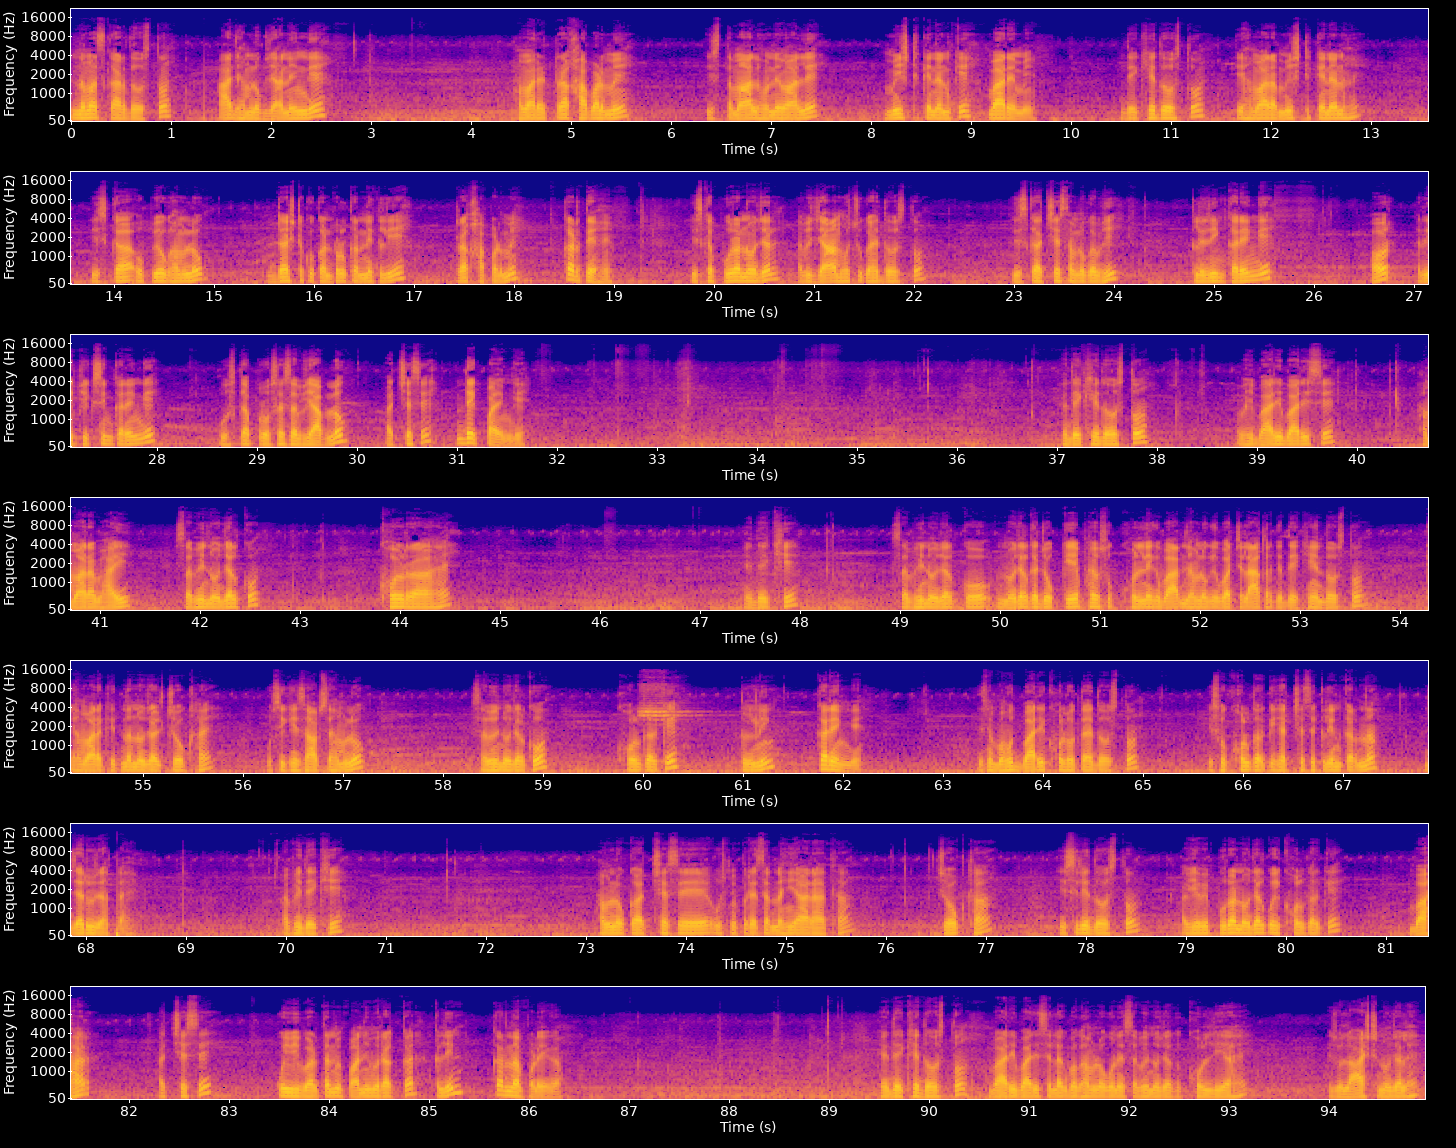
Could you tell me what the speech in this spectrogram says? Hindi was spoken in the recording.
नमस्कार दोस्तों, आज हम लोग जानेंगे हमारे ट्रक हापड़ में इस्तेमाल होने वाले मिस्ट कैनन के बारे में। देखिए दोस्तों, ये हमारा मिस्ट कैनन है। इसका उपयोग हम लोग डस्ट को कंट्रोल करने के लिए ट्रक हापड़ में करते हैं। इसका पूरा नोजल अभी जाम हो चुका है दोस्तों। इसका अच्छे से हम लोग अभी क्लीनिंग करेंगे और रिफिक्सिंग करेंगे। उसका प्रोसेस अभी आप लोग अच्छे से देख पाएँगे। देखिए दोस्तों, अभी बारी बारी से हमारा भाई सभी नोजल को खोल रहा है। ये देखिए, सभी नोजल को, नोजल का जो केप है उसको खोलने के बाद में हम लोग एक बार चला करके देखें दोस्तों कि हमारा कितना नोजल चौक है। उसी के हिसाब से हम लोग सभी नोजल को खोल करके क्लीनिंग करेंगे। इसमें बहुत बारीक खोल होता है दोस्तों। इसको खोल करके ही अच्छे से क्लीन करना ज़रूरी रहता है। अभी देखिए, हम लोग का अच्छे से उसमें प्रेशर नहीं आ रहा था, चौक था। इसलिए दोस्तों, अभी अभी पूरा नोजल को ही खोल करके बाहर अच्छे से कोई भी बर्तन में पानी में रख कर क्लीन करना पड़ेगा। ये देखिए दोस्तों बारी बारी से लगभग हम लोगों ने सभी नोजल को खोल लिया है। ये जो लास्ट नोजल है,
